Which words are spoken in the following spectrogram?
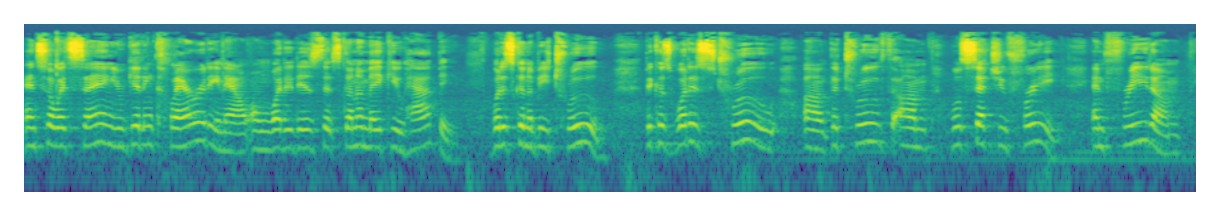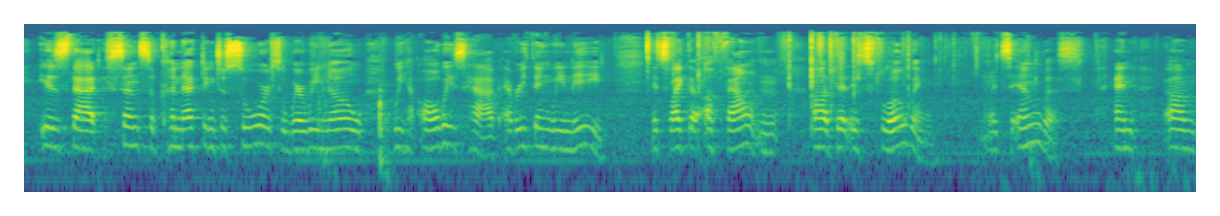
And so it's saying you're getting clarity now on what it is that's going to make you happy, what is going to be true. Because what is true, uh, the truth um, will set you free. And freedom is that sense of connecting to source where we know we always have everything we need. It's like a, a fountain uh, that is flowing, it's endless. And um,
